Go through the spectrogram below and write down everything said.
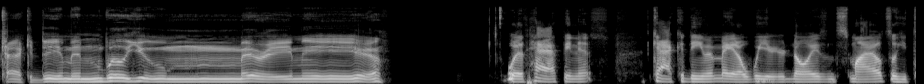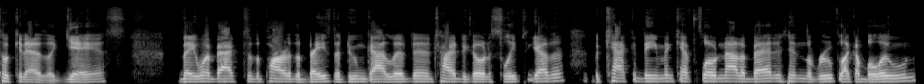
Cacodemon, will you marry me? with happiness. Cacodemon made a weird noise and smiled, so he took it as a yes. They went back to the part of the base that Doom Guy lived in and tried to go to sleep together, but Cacodemon kept floating out of bed and hitting the roof like a balloon,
